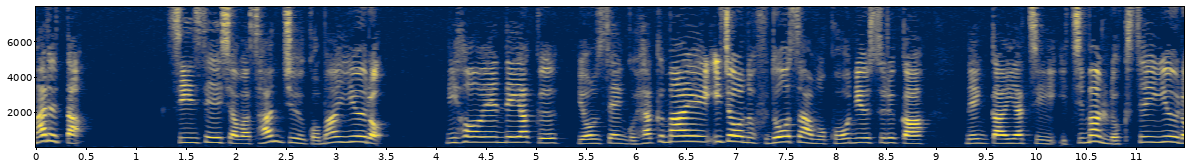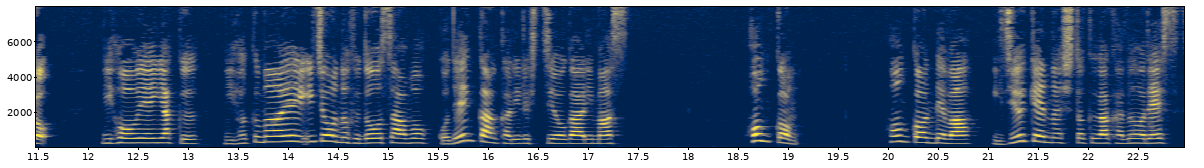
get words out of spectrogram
マルタ。申請者は35万ユーロ。日本円で約4500万円以上の不動産を購入するか、年間家賃1万6000ユーロ。日本円約200万円以上の不動産を5年間借りる必要があります。香港。香港では移住権の取得が可能です。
